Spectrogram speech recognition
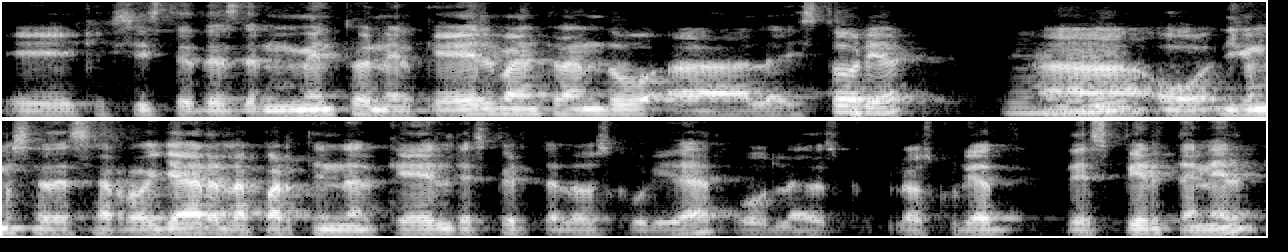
eh, que existe desde el momento en el que él va entrando a la historia, o digamos a desarrollar la parte en la que él despierta la oscuridad, o la, oscuridad despierta en él,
